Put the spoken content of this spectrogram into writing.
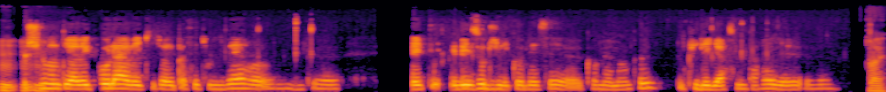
Mmh, mmh, je suis mmh. montée avec Paula, avec qui j'avais passé tout l'hiver. Euh, et les autres, je les connaissais quand même un peu. Et puis les garçons, pareil. Ouais.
